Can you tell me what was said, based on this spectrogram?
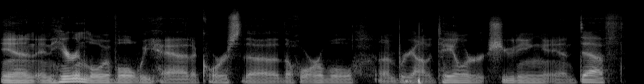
And and here in Louisville, we had, of course, the the horrible um, Breonna Taylor shooting and death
